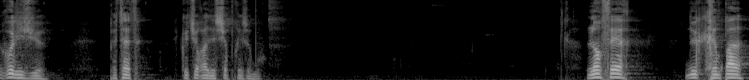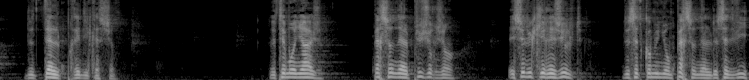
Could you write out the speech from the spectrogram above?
religieux, peut-être que tu auras des surprises au bout. L'enfer ne craint pas de telles prédications. Le témoignage personnel plus urgent est celui qui résulte de cette communion personnelle, de cette vie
